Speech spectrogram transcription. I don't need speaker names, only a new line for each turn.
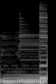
you.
